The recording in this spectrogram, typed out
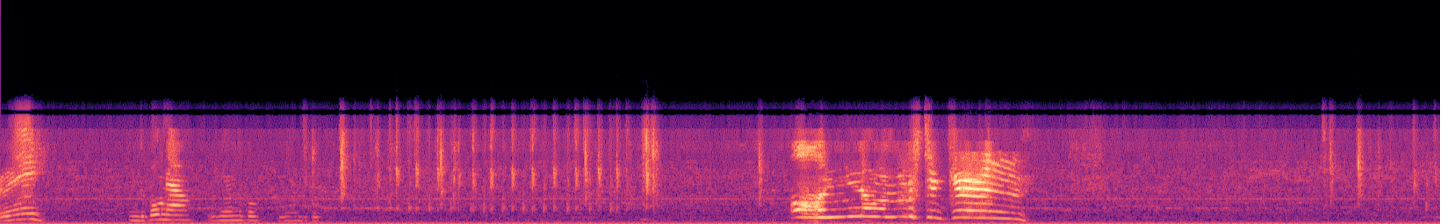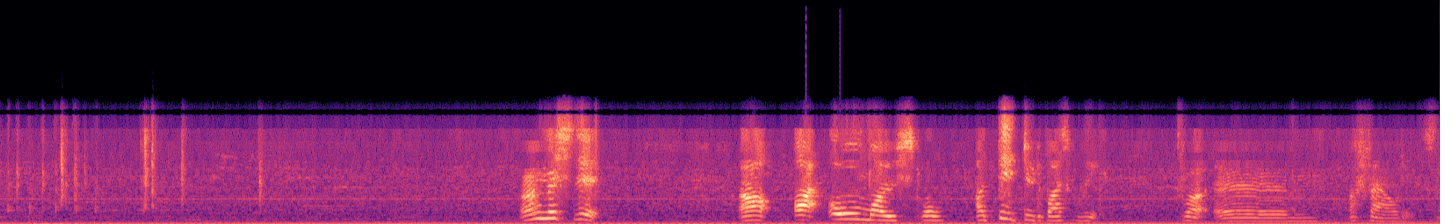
Rooney, on the ball now. Rooney on the ball. Rooney on the ball. Oh no, missed again. I missed it. Uh, I almost, well, I did do the bicycle kick, but um, I fouled it. So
